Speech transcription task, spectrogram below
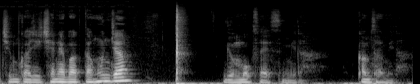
지금까지 제네박당 훈장 윤목사였습니다. 감사합니다.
